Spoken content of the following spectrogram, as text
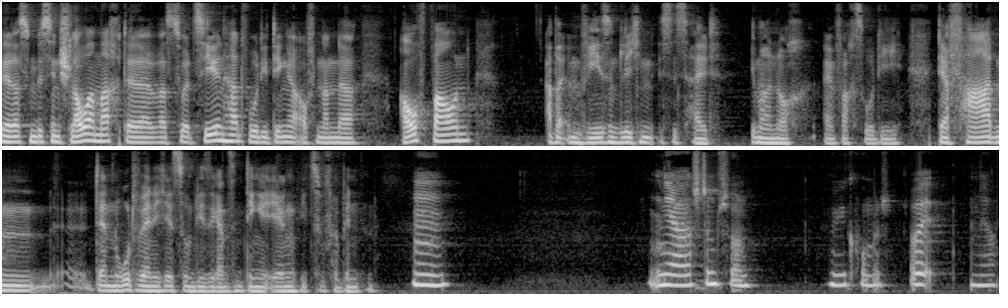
der das ein bisschen schlauer macht, der was zu erzählen hat, wo die Dinge aufeinander aufbauen. Aber im Wesentlichen ist es halt immer noch einfach so die, der Faden, äh, der notwendig ist, um diese ganzen Dinge irgendwie zu verbinden. Hm. Ja, stimmt schon. Wie komisch. Aber ja.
